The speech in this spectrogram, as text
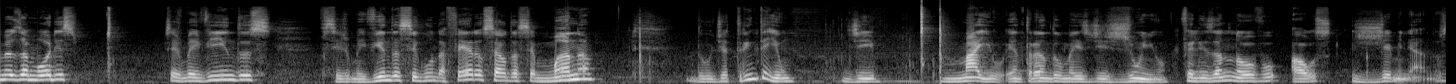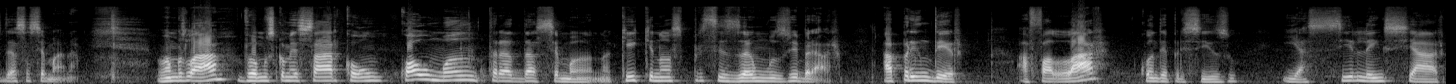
meus amores, sejam bem-vindos, sejam bem-vindas. Segunda-feira, o céu da semana do dia 31 de maio, entrando o mês de junho. Feliz ano novo aos geminianos dessa semana. Vamos lá, vamos começar com qual o mantra da semana? O que, que nós precisamos vibrar? Aprender a falar quando é preciso e a silenciar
